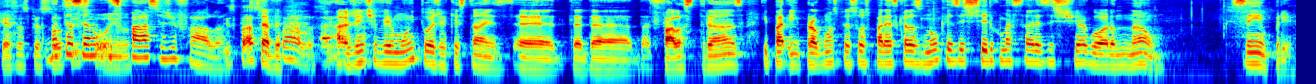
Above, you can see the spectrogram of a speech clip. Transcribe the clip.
que essas pessoas Mas está sendo espaços de fala. Espaços de fala, sim. A, a, gente vê muito hoje questões é, da, da, das falas trans e para algumas pessoas parece que elas nunca existiram e começaram a existir agora. Não. Sempre.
